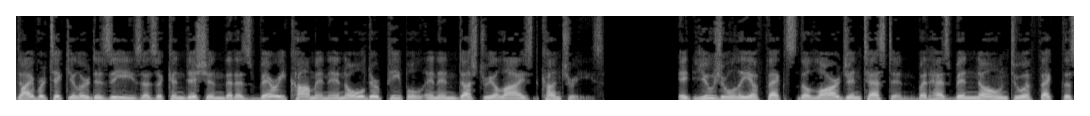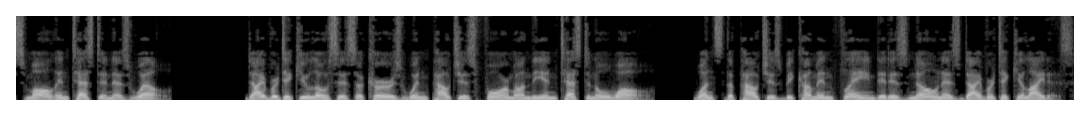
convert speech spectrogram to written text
Diverticular disease is a condition that is very common in older people in industrialized countries. It usually affects the large intestine but has been known to affect the small intestine as well. Diverticulosis occurs when pouches form on the intestinal wall. Once the pouches become inflamed it is known as diverticulitis.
